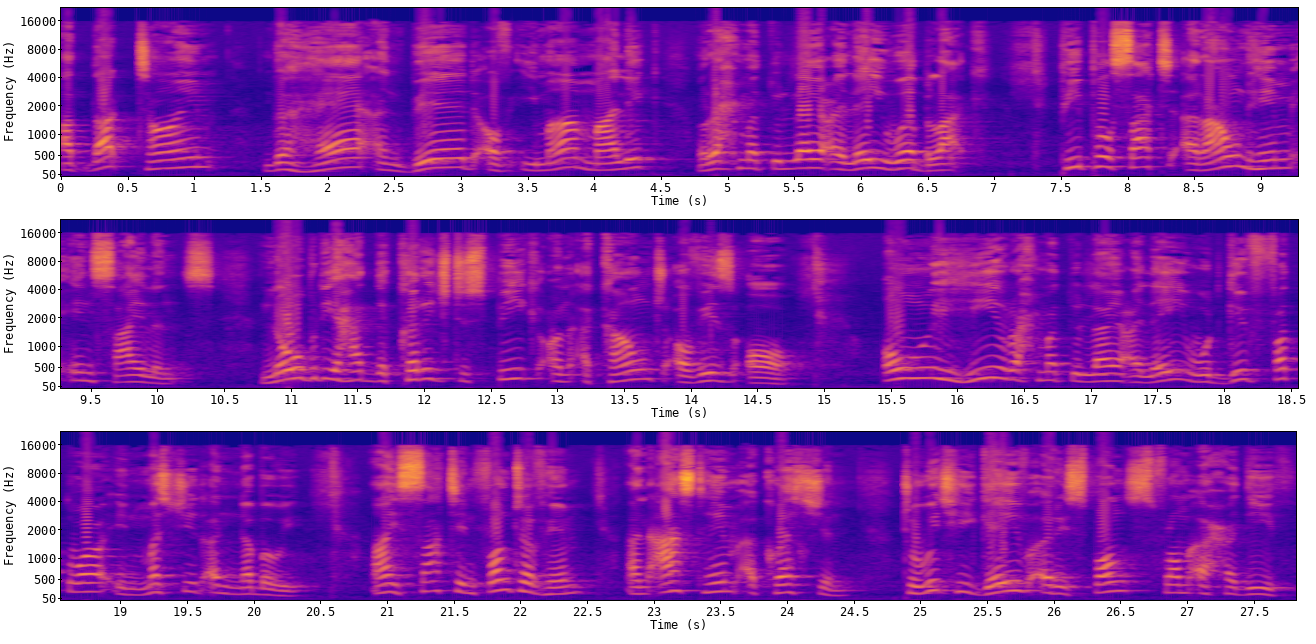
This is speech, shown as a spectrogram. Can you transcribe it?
At that time, the hair and beard of Imam Malik rahmatullahi alayhi were black. People sat around him in silence. Nobody had the courage to speak on account of his awe. Only he, rahmatullahi alayhi, would give fatwa in Masjid al Nabawi. I sat in front of him and asked him a question, to which he gave a response from a hadith.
